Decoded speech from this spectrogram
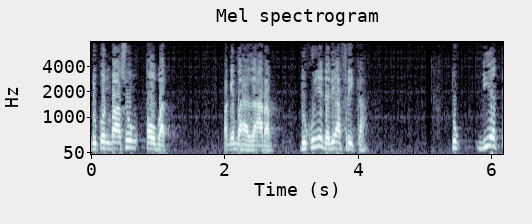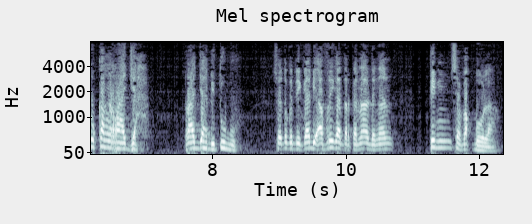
dukun palsu taubat. Pakai bahasa Arab. Dukunnya dari Afrika. Dia tukang rajah. Rajah di tubuh. Suatu ketika di Afrika terkenal dengan tim sepak bola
